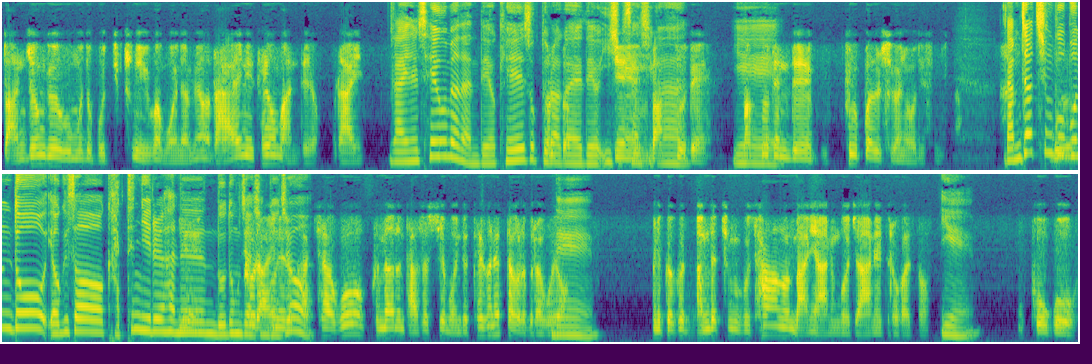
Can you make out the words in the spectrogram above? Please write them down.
또 안전교육 의무도 못 지키는 이유가 뭐냐면 라인이 세우면 안 돼요. 라인. 라인을 세우면 안 돼요. 계속 돌아가야 돼요. 24시간. 예, 막도대. 예. 막도대인데 교육받을 시간이 어디 있습니까? 남자친구분도 여기서 같은 일을 하는 예. 그 노동자신 라인을 거죠? 같이 하고 그날은 5시에 먼저 퇴근했다 그러더라고요. 네. 그러니까 그 남자친구 그 상황을 많이 아는 거죠. 안에 들어가서 예. 보고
